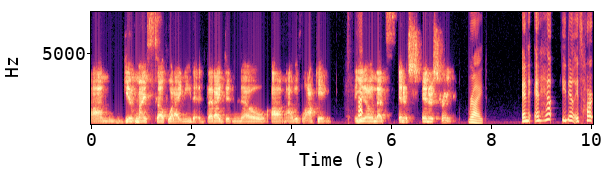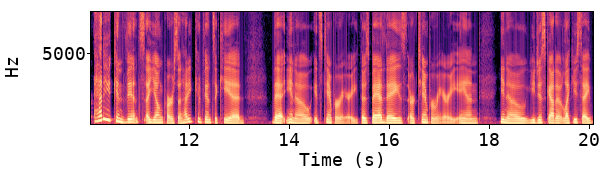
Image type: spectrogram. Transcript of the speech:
um, give myself what i needed that i didn't know um, i was lacking you know and that's inner inner strength. Right and and how you know it's hard. How do you convince a young person? How do you convince a kid that you know it's temporary? Those bad days are temporary, and you know you just got to, like you say,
